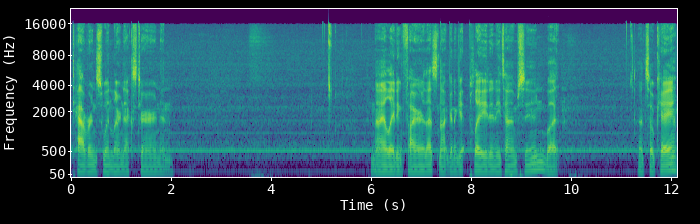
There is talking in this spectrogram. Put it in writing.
tavern swindler next turn and annihilating fire. That's not going to get played anytime soon, but that's okay.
